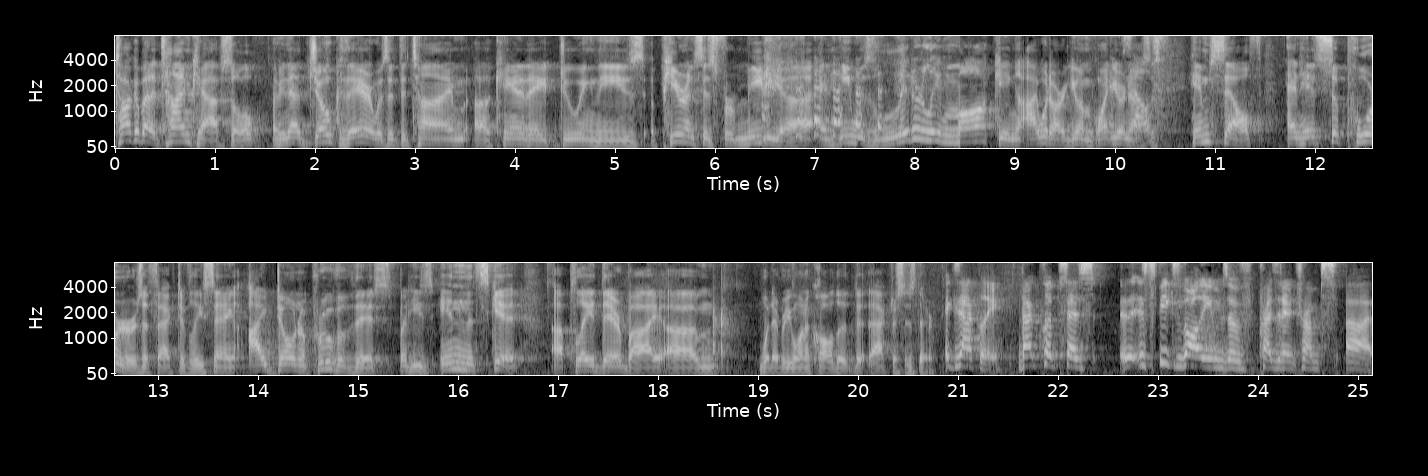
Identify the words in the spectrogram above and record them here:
Talk about a time capsule. I mean, that joke there was at the time a candidate doing these appearances for media, and he was literally mocking, I would argue, I want your analysis, himself and his supporters effectively saying, I don't approve of this, but he's in the skit, uh, played there by um, whatever you want to call the, the actresses there. Exactly. That clip says it speaks volumes of President Trump's uh,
